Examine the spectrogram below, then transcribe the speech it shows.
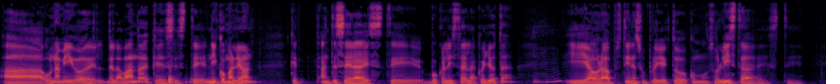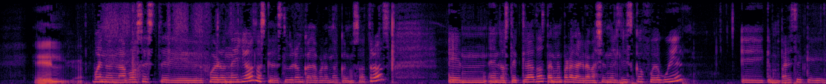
a un amigo de, de la banda que es este Nico Maleón, que antes era este vocalista de La Coyota y ahora pues tiene su proyecto como solista, este él Bueno, en la voz este, fueron ellos los que estuvieron colaborando con nosotros. En, en los teclados, también para la grabación del disco, fue Will, eh, que me parece que,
